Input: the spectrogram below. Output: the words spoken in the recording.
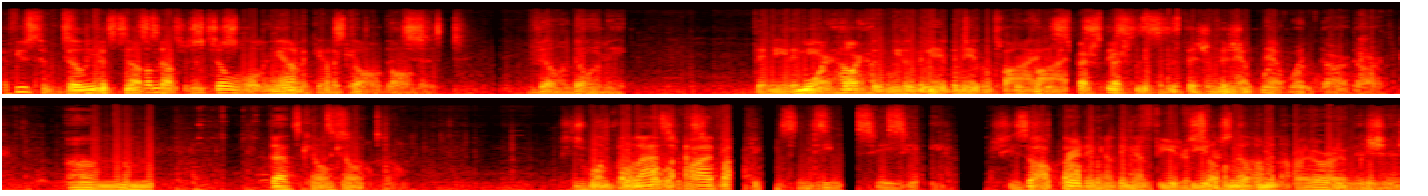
A few civilian settlements are still holding out against all this villainy. They need more help than we've been able to provide, especially since the division net went dark. dark. Um, that's Kelso. She's one of the last five occupants in DC. She's operating on the feed herself on a priority mission.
